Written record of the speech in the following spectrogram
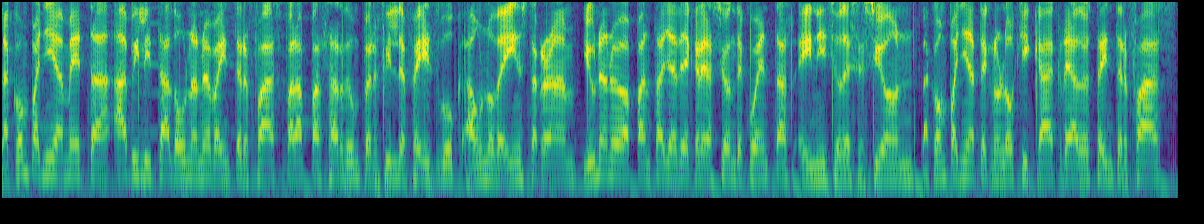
La compañía Meta ha habilitado una nueva interfaz para pasar de un perfil de Facebook a uno de Instagram y una nueva pantalla de creación de cuentas e inicio de sesión. La compañía tecnológica ha creado esta interfaz.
